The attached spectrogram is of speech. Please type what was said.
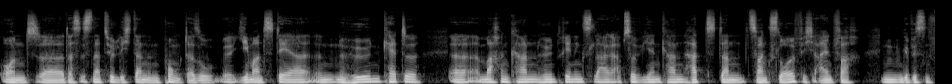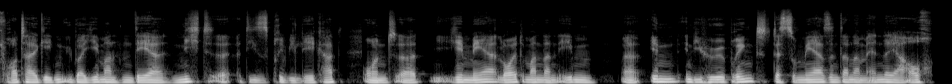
und äh, das ist natürlich dann ein Punkt. Also äh, jemand, der eine Höhenkette äh, machen kann, Höhentrainingslager absolvieren kann, hat dann zwangsläufig einfach einen gewissen Vorteil gegenüber jemandem, der nicht äh, dieses Privileg hat. Und äh, je mehr Leute man dann eben äh, in, in die Höhe bringt, desto mehr sind dann am Ende ja auch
